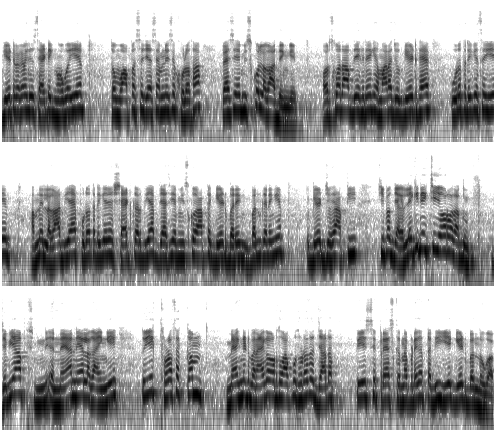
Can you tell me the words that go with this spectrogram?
गेट वगैरह की सेटिंग हो गई है। तो हम वापस से जैसे हमने इसे खोला था, वैसे हम इसको लगा देंगे। और उसके बाद आप देख रहे हैं कि हमारा जो गेट है, पूरा तरीके से ये हमने लगा दिया है, पूरा तरीके से सेट कर दिया है। जैसे हम इसको यहाँ पे गेट बंद करेंगे तो गेट जो है आपकी चिपक जाएगा। लेकिन एक चीज़ और बता दूँ, जब ये आप नया नया लगाएँगे तो ये थोड़ा सा कम मैग्नेट बनाएगा और तो आपको थोड़ा सा ज़्यादा तेज़ से प्रेस करना पड़ेगा, तभी ये गेट बंद होगा।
